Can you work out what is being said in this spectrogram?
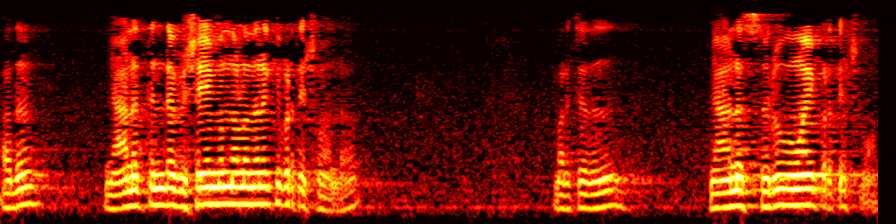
അത് ജ്ഞാനത്തിന്റെ വിഷയമെന്നുള്ള നിലയ്ക്ക് പ്രത്യക്ഷമല്ല. മറിച്ചത് ജ്ഞാനസ്വരൂപമായി പ്രത്യക്ഷമാണ്.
